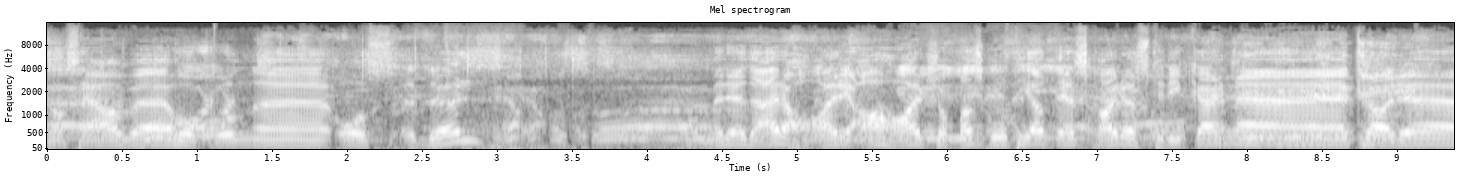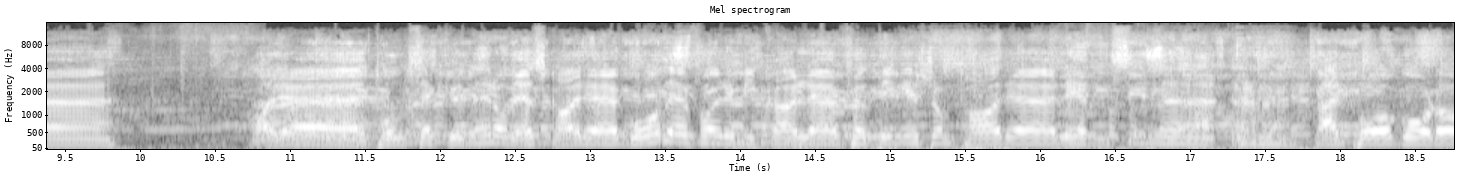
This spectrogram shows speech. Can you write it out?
ta seg av Håkon Aasdøl. Kommer der. Har, ja, har såpass god tid at det skal østerrikeren klare. Har tolv sekunder, og det skal gå det for Mikael Føttinger, som tar ledelsen her på Gålå.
